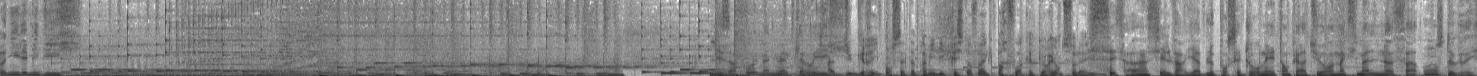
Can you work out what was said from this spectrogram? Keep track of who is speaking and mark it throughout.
Speaker 1: Bonne il est midi. Les infos, Emmanuel Clavry.
Speaker 2: Du gris pour cet après-midi, Christophe, avec parfois quelques rayons de soleil.
Speaker 1: C'est ça, un ciel variable pour cette journée. Température maximale 9 à 11 degrés.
